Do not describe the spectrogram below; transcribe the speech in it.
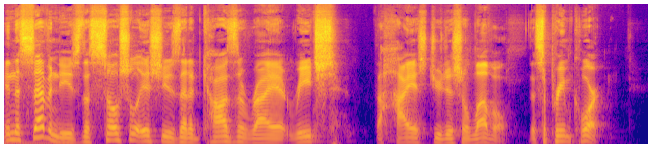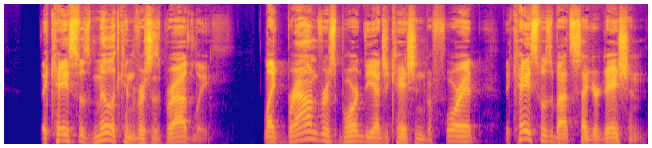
In the 70s, the social issues that had caused the riot reached the highest judicial level, the Supreme Court. The case was Milliken versus Bradley. Like Brown versus Board of the Education before it, the case was about segregation,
